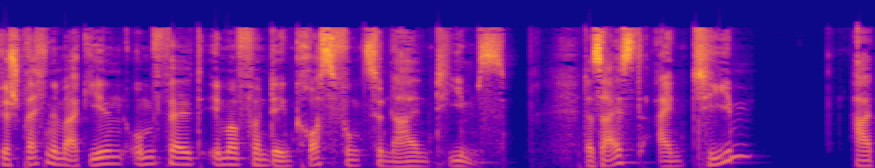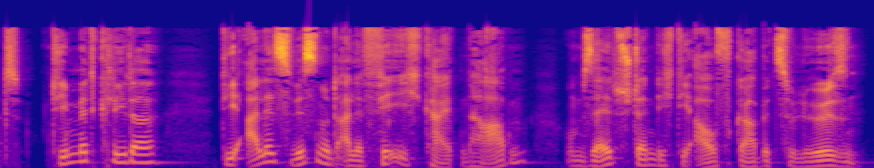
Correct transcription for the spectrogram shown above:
Wir sprechen im agilen Umfeld immer von den cross-funktionalen Teams. Das heißt, ein Team hat Teammitglieder, die alles Wissen und alle Fähigkeiten haben, um selbstständig die Aufgabe zu lösen.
